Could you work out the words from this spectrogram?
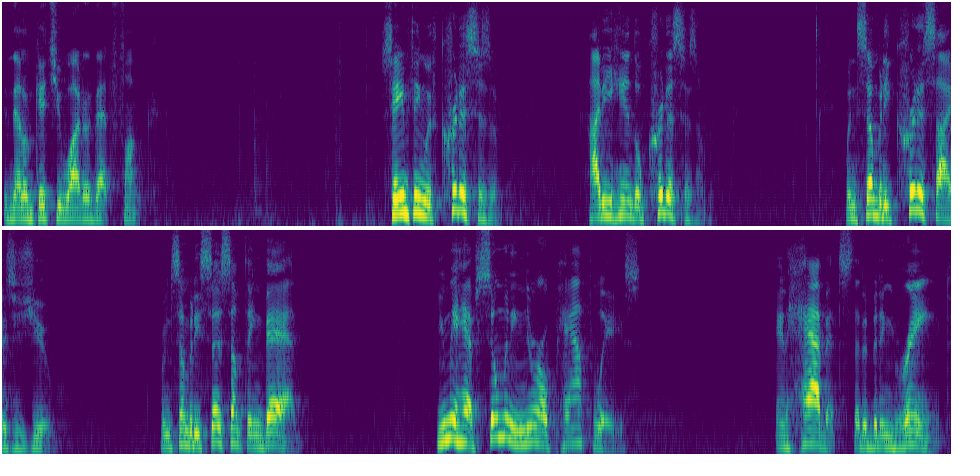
And that'll get you out of that funk. Same thing with criticism. How do you handle criticism? When somebody criticizes you, when somebody says something bad, you may have so many neural pathways and habits that have been ingrained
